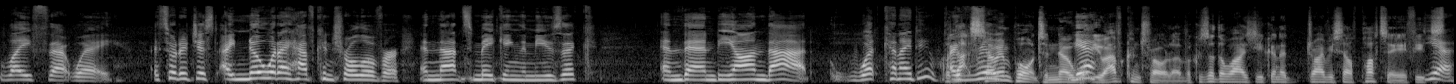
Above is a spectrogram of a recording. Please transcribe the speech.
life that way. I sort of just I know what I have control over, and that's making the music. And then beyond that, what can I do? But I that's so important to know Yeah. what you have control over, because otherwise you're going to drive yourself potty if you Yeah.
